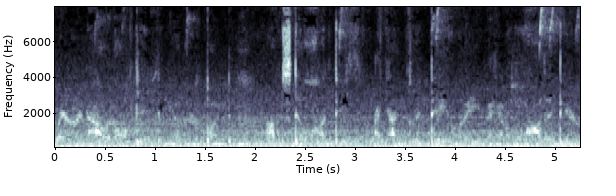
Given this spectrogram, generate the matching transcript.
where and how it all came together, but I'm still hunting. I got good daylight. I got a lot of deer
